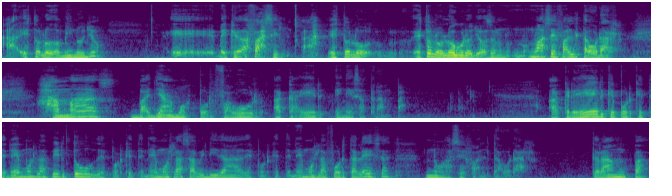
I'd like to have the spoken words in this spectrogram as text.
ah, esto lo domino yo. Eh, me queda fácil, ah, esto, lo, esto lo logro yo, no, no hace falta orar. Jamás vayamos, por favor, a caer en esa trampa. A creer que porque tenemos las virtudes, porque tenemos las habilidades, porque tenemos la fortaleza, no hace falta orar. Trampa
